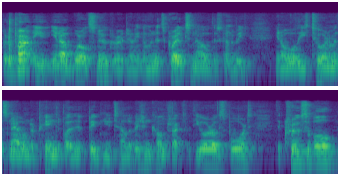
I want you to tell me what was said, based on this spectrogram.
but apparently, you know, World Snooker are doing them, and it's great to know there's going to be, you know, all these tournaments now underpinned by the big new television contract with Eurosport, the Crucible.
